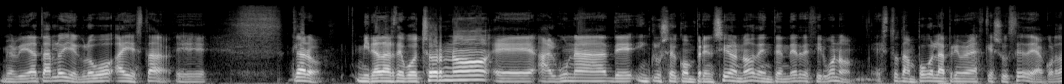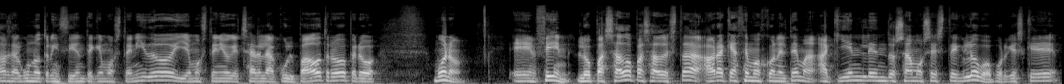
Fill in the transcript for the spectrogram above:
Me olvidé de atarlo y el globo ahí está. Claro, miradas de bochorno, eh, alguna de incluso de comprensión, ¿no? De entender, decir, bueno, esto tampoco es la primera vez que sucede. Acordaos de algún otro incidente que hemos tenido y hemos tenido que echarle la culpa a otro, pero bueno. En fin, lo pasado, pasado está. Ahora, ¿qué hacemos con el tema? ¿A quién le endosamos este globo? Porque es que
